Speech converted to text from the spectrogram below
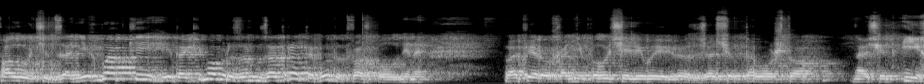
получит за них бабки, и таким образом затраты будут восполнены. Во-первых, они получили выигрыш за счет того, что значит, их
